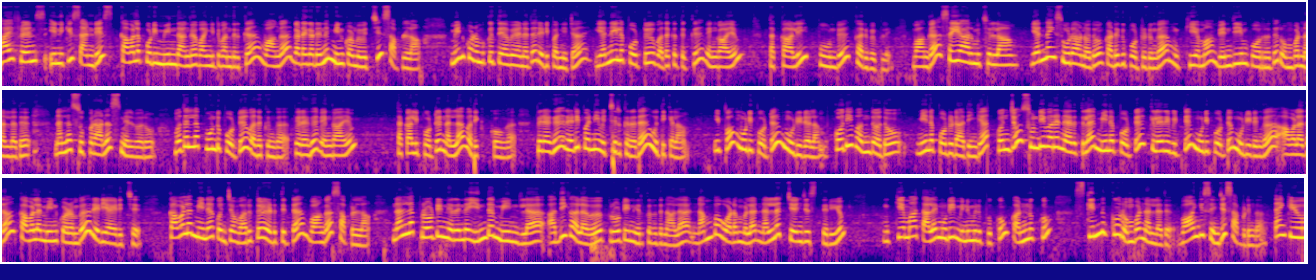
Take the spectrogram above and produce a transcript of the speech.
Hi friends இன்றைக்கி Sundays கவலைப்பொடி மீன் தாங்க வாங்கிட்டு வந்திருக்கேன் வாங்க கடகடன்னு மீன் குழம்பு வச்சு சாப்பிட்லாம். மீன் குழம்புக்கு தேவையானதை ரெடி பண்ணிட்டேன். எண்ணெயில் போட்டு வதக்கத்துக்கு வெங்காயம் தக்காளி பூண்டு கருவேப்பிலை. வாங்க செய்ய ஆரம்பிச்சிடலாம். எண்ணெய் சூடானதும் கடுகு போட்டுடுங்க. முக்கியமாக வெந்தயம் போடுறது ரொம்ப நல்லது. நல்ல சூப்பரான ஸ்மெல் வரும். முதல்ல பூண்டு போட்டு வதக்குங்க. பிறகு வெங்காயம் தக்காளி போட்டு நல்லா வதக்கிக்கோங்க. பிறகு ரெடி பண்ணி வச்சிருக்கிறத ஊற்றிக்கலாம் இப்போது மூடி போட்டு மூடிடலாம். கொதி வந்ததும் மீனை போட்டுடாதீங்க. கொஞ்சம் சுண்டி வர நேரத்தில் மீனை போட்டு கிளறி விட்டு மூடி போட்டு மூடிடுங்க. அவ்வளோதான் கவலை மீன் குழம்பு ரெடி ஆயிடுச்சு. கவலை மீனை கொஞ்சம் வறுத்தும் எடுத்துட்டேன். வாங்க சாப்பிட்லாம். நல்ல புரோட்டீன் நிறைந்த இந்த மீனில் அதிக அளவு புரோட்டீன் இருக்கிறதுனால நம்ம உடம்புல நல்ல சேஞ்சஸ் தெரியும். முக்கியமாக தலைமுடி மினுமினுப்புக்கும் கண்ணுக்கும் ஸ்கின்னுக்கும் ரொம்ப நல்லது. வாங்கி செஞ்சு சாப்பிடுங்க. தேங்க்யூ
